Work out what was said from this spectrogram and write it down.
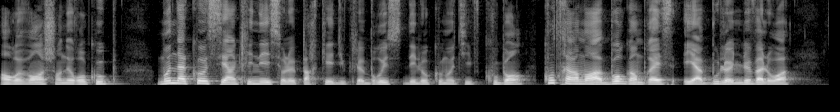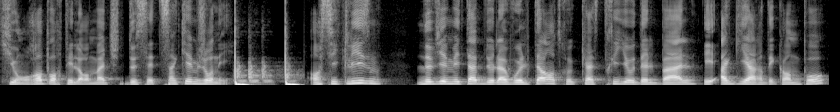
En revanche, en Eurocoupe, Monaco s'est incliné sur le parquet du club russe des locomotives Kouban, contrairement à Bourg-en-Bresse et à Boulogne-le-Valois, qui ont remporté leur match de cette cinquième journée. En cyclisme, 9 étape de la Vuelta entre Castrillo del Bal et Aguiar de Campo,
